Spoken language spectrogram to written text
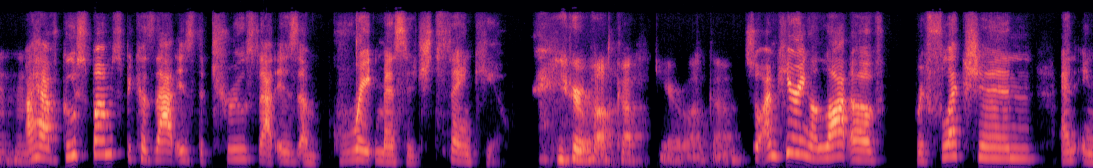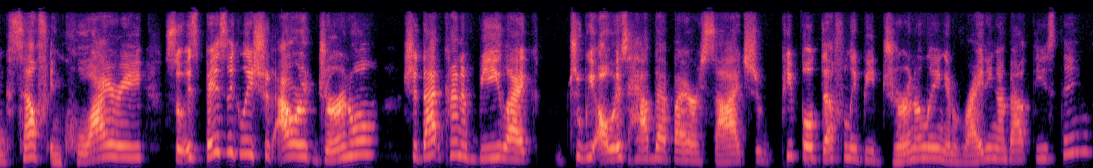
Mm-hmm. I have goosebumps because that is the truth. That is a great message. Thank you. You're welcome. You're welcome. So I'm hearing a lot of reflection and in self inquiry. So it's basically should our journal should that kind of be like should we always have that by our side? Should people definitely be journaling and writing about these things?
